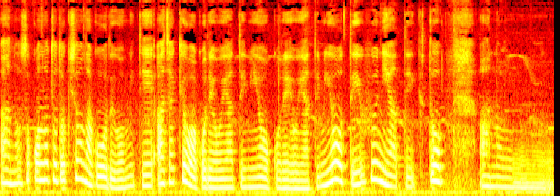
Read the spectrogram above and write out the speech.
あの、そこの届きそうなゴールを見て、あ、じゃあ今日はこれをやってみよう、これをやってみようっていうふうにやっていくと、あのー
